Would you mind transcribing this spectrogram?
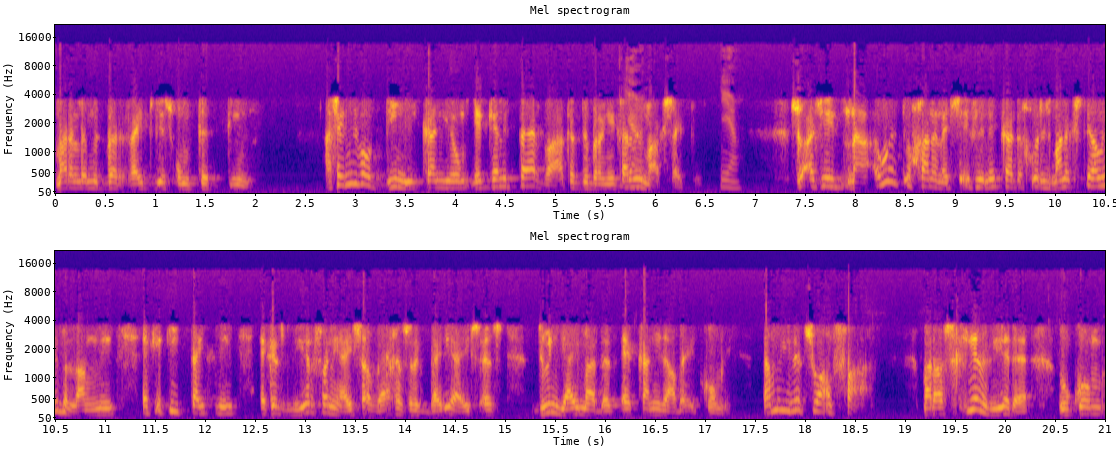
Maar hulle moet bereid wees om te dien. As jy nie wil dien nie, kan jy hom jy kan nie per water toe bring, jy kan ja. nie maak sy toe. Ja. So as jy na ouer toe gaan en hy sê vir jou net kategories, man ek stel nie belang nie, ek het nie tyd nie, ek is meer van die huis af weg as wat ek by die huis is, doen jy maar dit, ek kan nie daarby uitkom nie. Dan moet jy dit so aanvaar. Maar daar's geen rede hoekom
